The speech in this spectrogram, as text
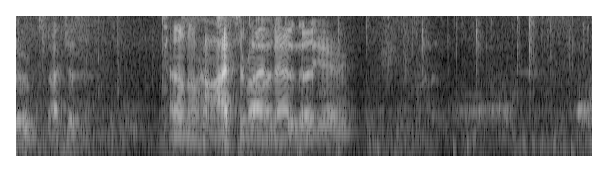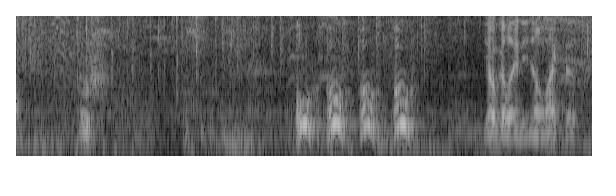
Oops, I just. I don't know how I survived that, but the air. Oof. ooh, ooh, ooh, ooh. Yoga lady don't like this.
